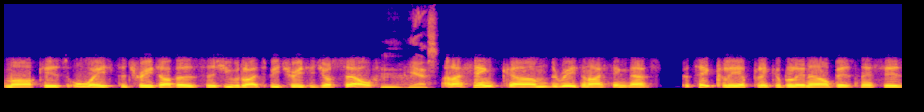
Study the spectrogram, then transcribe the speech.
Mark, is always to treat others as you would like to be treated yourself. Mm, yes. And I think um, the reason I think that's particularly applicable in our business is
